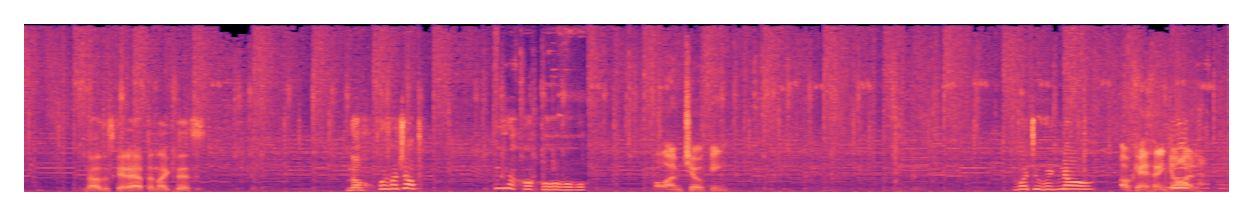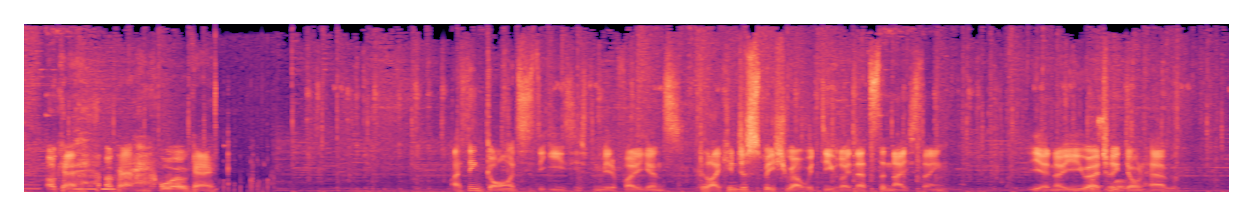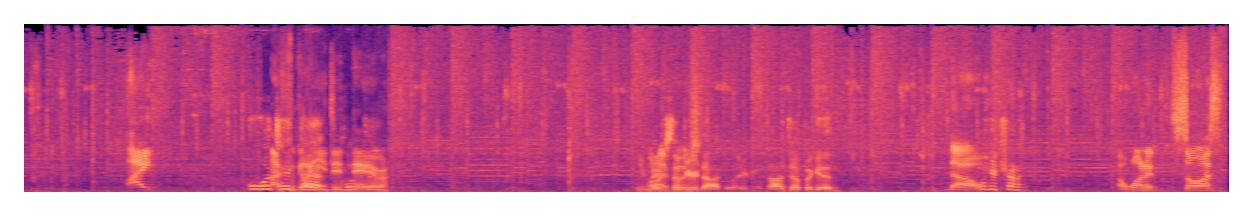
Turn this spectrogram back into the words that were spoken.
No, this can't happen like this. No, where's my jump? No. Oh, I'm choking. What am I doing? No. Okay. Thank God. Okay. Okay. We're okay. I think gauntlets is the easiest for me to fight against because I can just space you out with D-Light. That's the nice thing. Yeah. No, you What's actually don't have it. I Oh, I I forgot that. you did Okay. Nair. You When I mixed up your pushed- dodge. You're gonna dodge up again. Oh, No, you're trying to. I wanted sauce.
